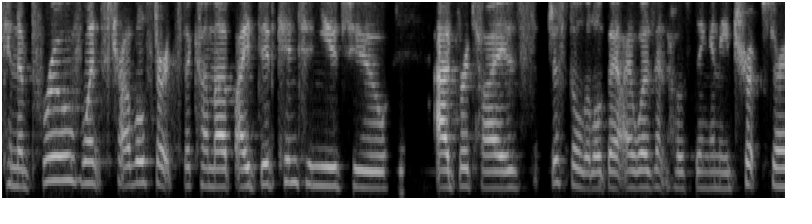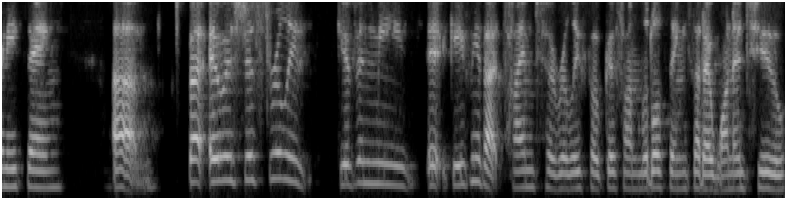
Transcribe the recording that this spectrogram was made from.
can improve once travel starts to come up. I did continue to advertise just a little bit. I wasn't hosting any trips or anything. Um, but it was just really given me it gave me that time to really focus on little things that I wanted to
